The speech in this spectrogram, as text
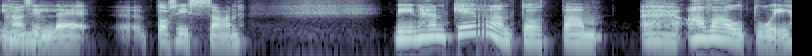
ihan Mhm. mm-hmm. sille tosissaan. Niin hän kerran tota, avautui.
